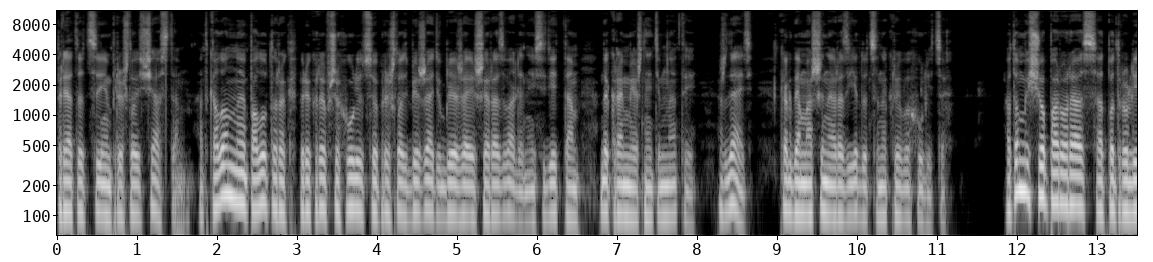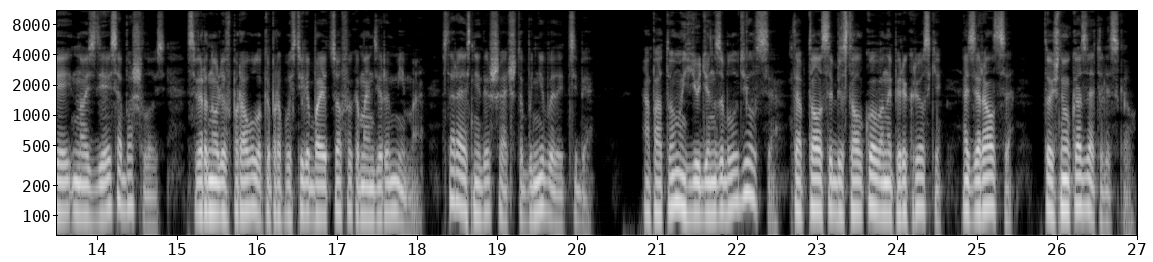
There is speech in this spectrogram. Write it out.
Прятаться им пришлось часто. От колонны полуторок, перекрывших улицу, пришлось бежать в ближайшие развалины и сидеть там до кромешной темноты, ждать, когда машины разъедутся на кривых улицах. Потом еще пару раз от патрулей, но здесь обошлось. Свернули в проулок и пропустили бойцов и командира мимо, стараясь не дышать, чтобы не выдать тебя. А потом Юдин заблудился, топтался бестолково на перекрестке, озирался, точно указатель искал.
